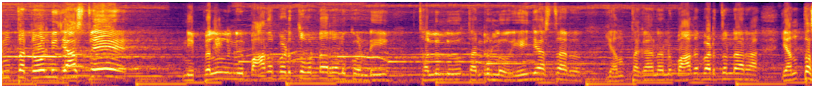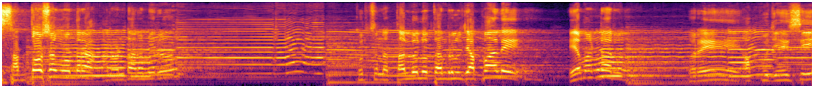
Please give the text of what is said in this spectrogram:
ఇంత చేస్తే నీ పిల్లల్ని బాధ పెడుతూ ఉన్నారు అనుకోండి తల్లులు తండ్రులు ఏం చేస్తారు? ఎంతగా నన్ను బాధ పెడుతున్నారా? ఎంత సంతోషంగా ఉందరా అని అంటారు మీరు? కూర్చున్న తల్లులు తండ్రులు చెప్పాలి. ఏమంటారు? ఒరే అప్పు చేసి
